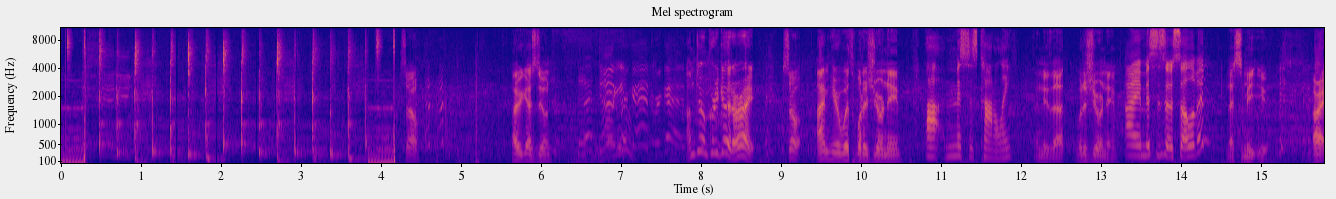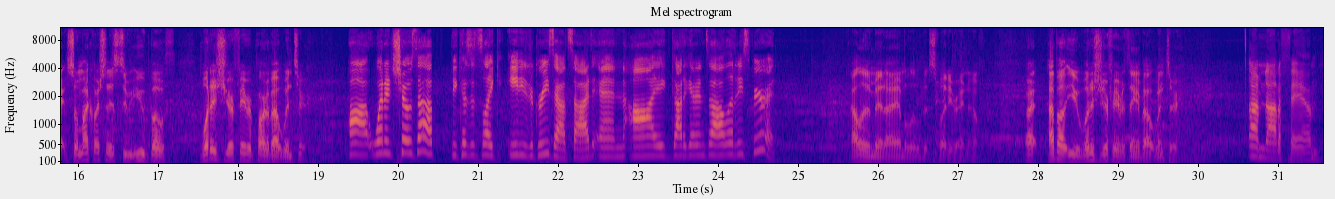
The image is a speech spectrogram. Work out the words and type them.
So, how are you guys doing? Good, good, we're good, we're good. I'm doing pretty good. All right. So, I'm here with what is your name? Uh, Mrs. Connolly. I knew that. What is your name? I am Mrs. O'Sullivan. Nice to meet you. All right, so my question is to you both. What is your favorite part about winter? Uh, when it shows up, because it's like 80 degrees outside, and I got to get into the holiday spirit. I'll admit I am a little bit sweaty right now. All right, how about you? What is your favorite thing about winter? I'm not a fan.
